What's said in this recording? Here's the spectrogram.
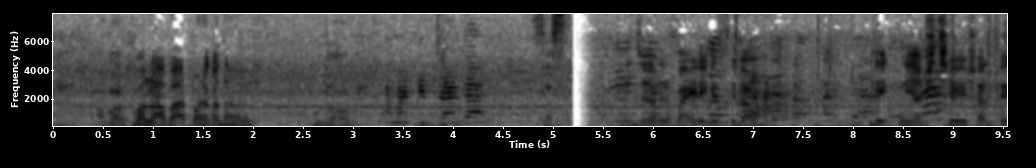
হ্যাঁ আবার বলো আবার পরে কথা হবে। কথা হবে। আমাকে জায়গা সাস- এই যে আমরা বাইরে গেছিলাম। কেক নিয়ে আসছি, সাথে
